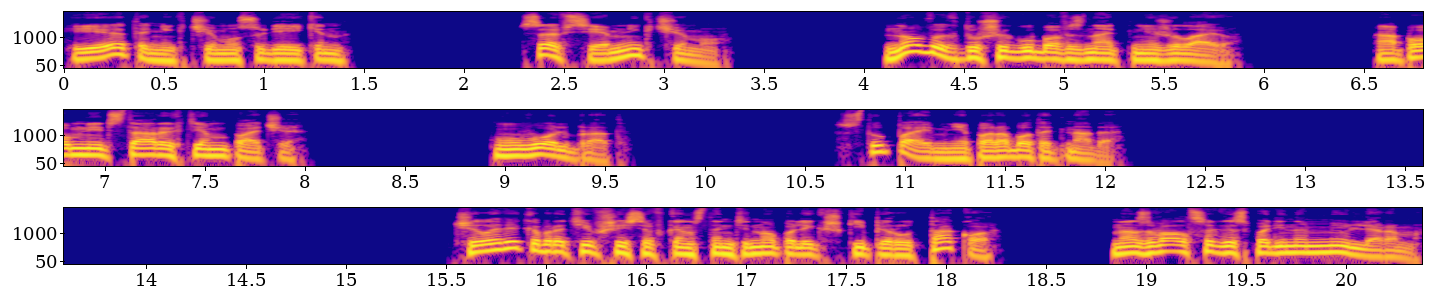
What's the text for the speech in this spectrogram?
И это ни к чему, Судейкин. Совсем ни к чему. Новых душегубов знать не желаю. А помнить старых тем паче. Уволь, брат. Ступай, мне поработать надо. Человек, обратившийся в Константинополе к шкиперу Тако, назвался господином Мюллером.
